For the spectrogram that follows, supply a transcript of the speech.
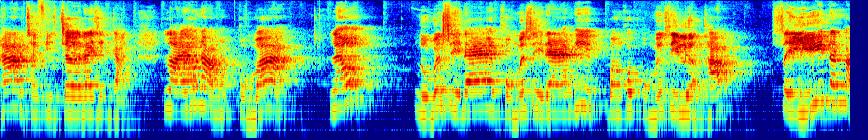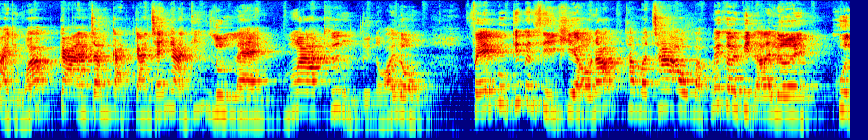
ห้ามใช้ฟีเจอร์ได้เช่นกัน หลายคนถามผมว่าแล้ว หนูเป็นสีแดง ผมเป็นสีแดงที่บางคนผมเป็นสีเหลืองครับ สีนั่นหมายถึงว่าการจำกัดการใช้งานที่รุนแรงมากขึ้นหรือน้อยลง Facebook ที่เป็นสีเขียวนะธรรมชาติเอาแบบไม่เคยผิดอะไรเลย คุณ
